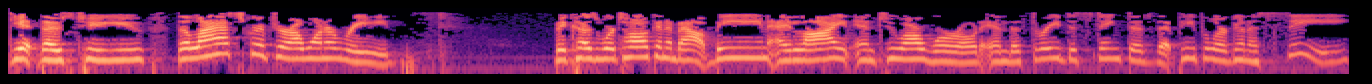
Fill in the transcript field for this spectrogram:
get those to you. The last scripture I want to read, because we're talking about being a light into our world and the three distinctives that people are going to see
